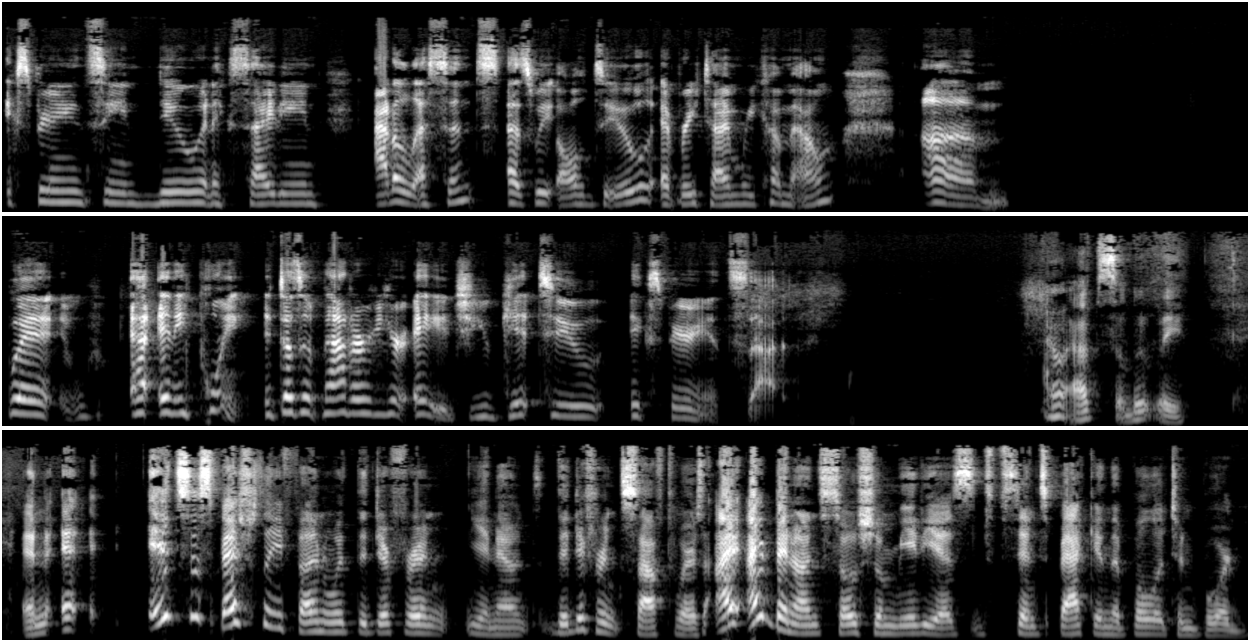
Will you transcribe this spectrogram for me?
experiencing new and exciting adolescence as we all do every time we come out. Um when at any point it doesn't matter your age you get to experience that. Oh absolutely. And it, it's especially fun with the different you know the different softwares. I, i've been on social media since back in the bulletin board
